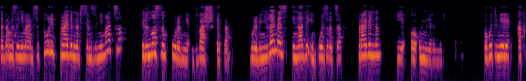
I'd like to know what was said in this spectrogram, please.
когда мы занимаемся Торой, правильно всем заниматься переносном уровне. Дваш – это уровень ремез, и надо им пользоваться в правильном и а, умеренной В какой-то мере, как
